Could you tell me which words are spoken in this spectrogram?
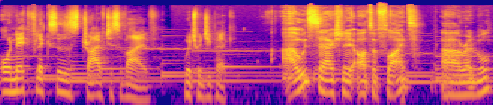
or Netflix's Drive to Survive? Which would you pick? I would say actually Art of Flight, uh, Red Bull.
